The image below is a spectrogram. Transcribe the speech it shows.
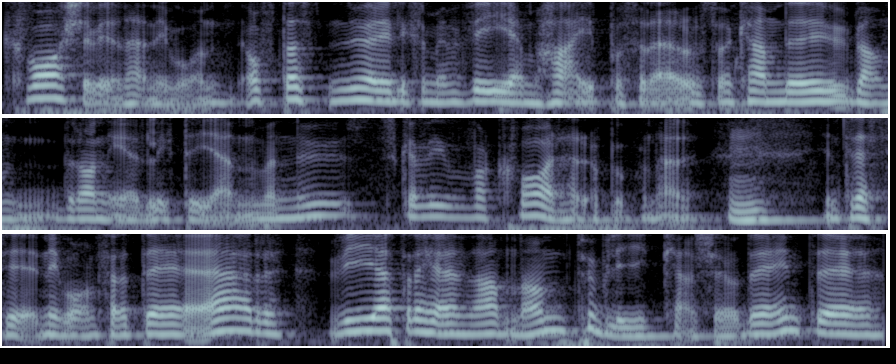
kvar sig vid den här nivån. Oftast, nu är det liksom en VM-hype och sådär och så kan det ibland dra ner lite igen men nu ska vi vara kvar här uppe på den här Mm. intressenivån för att det är, vi attraherar en annan publik kanske och det är inte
